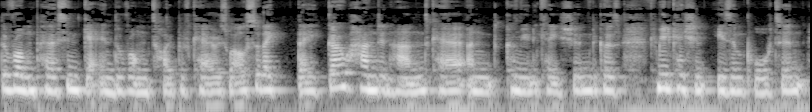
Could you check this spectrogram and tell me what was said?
the wrong person getting the wrong type of care as well. So they, they go hand in hand, care and communication, because communication is important.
